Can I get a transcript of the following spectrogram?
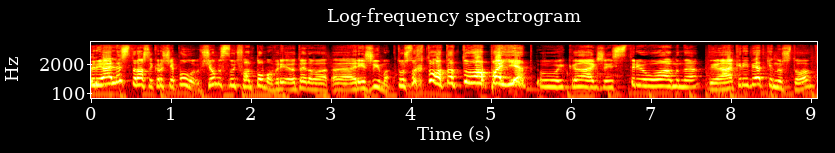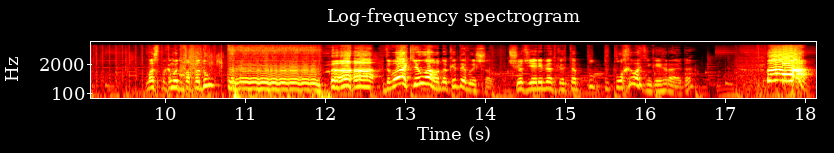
Реально страшно. Короче, я полу. В чем суть фантома вот этого э, режима? То, что кто-то топает! Ой, как же стрёмно. Так, ребятки, ну что? Может, по кому-то попаду? Два килла, вот КД вышел. Чё-то я, ребят, как-то плоховатенько играю, да? А!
